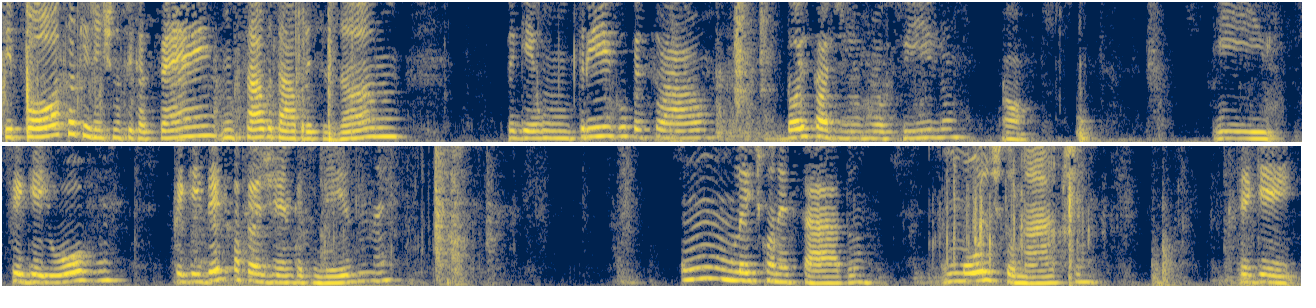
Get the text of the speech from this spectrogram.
Pipoca, que a gente não fica sem. Um sal que eu tava precisando. Peguei um trigo, pessoal. Dois todinhos pro meu filho, ó. E peguei ovo. Peguei desse papel higiênico aqui mesmo, né? Um leite condensado. Um molho de tomate. Peguei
